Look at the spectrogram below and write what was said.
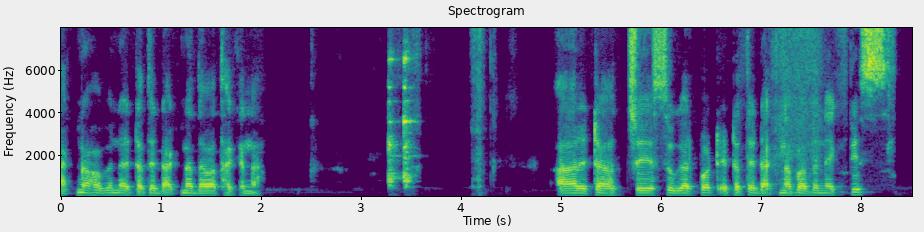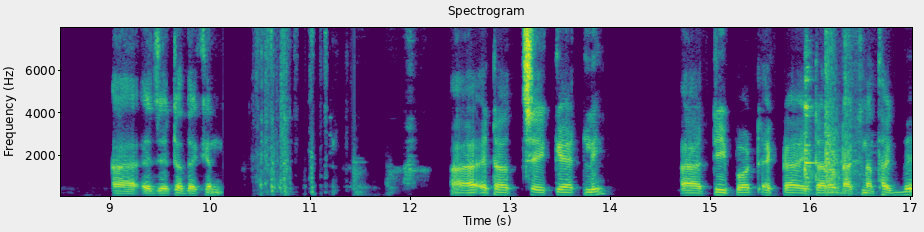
ডাকনা হবে না, এটাতে ডাকনা দেওয়া থাকে না। আর এটা হচ্ছে সুগার পট, এটাতে ডাকনা পাবেন এক পিস। এই যে এটা দেখেন। এটা হচ্ছে ক্যাটলি টি পট একটা, এটারও ডাকনা থাকবে।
